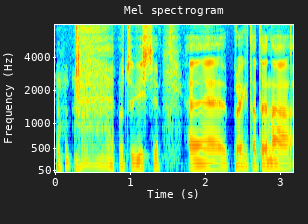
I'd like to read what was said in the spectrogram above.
Oczywiście. E, projekt Atena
